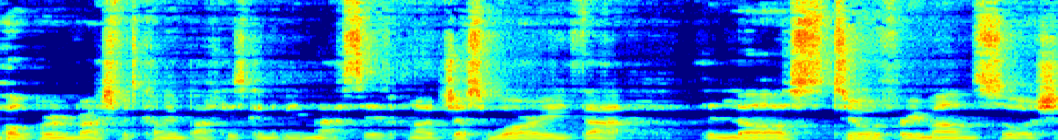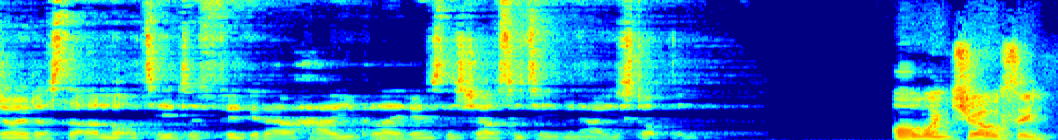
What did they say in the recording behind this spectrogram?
Pogba and Rashford coming back is going to be massive, and I just worry that the last two or three months sort of showed us that a lot of teams have figured out how you play against this Chelsea team and how you stop them. I went Chelsea.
